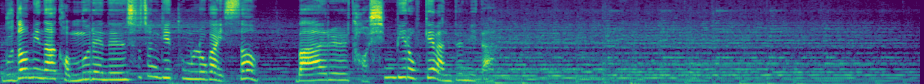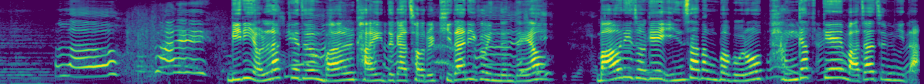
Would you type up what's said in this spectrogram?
무덤이나 건물에는 수증기 통로가 있어 마을을 더 신비롭게 만듭니다. Hello. Hi. 미리 연락해둔 마을 가이드가 저를 기다리고 있는데요. 마을이족의 인사 방법으로 반갑게 맞아줍니다.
